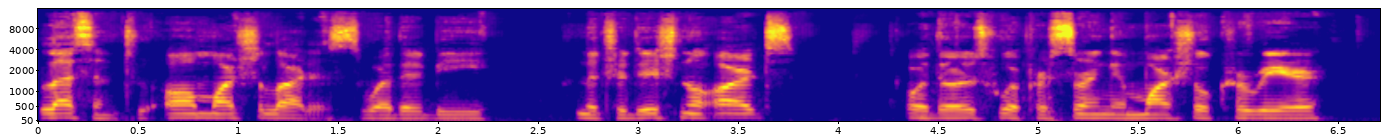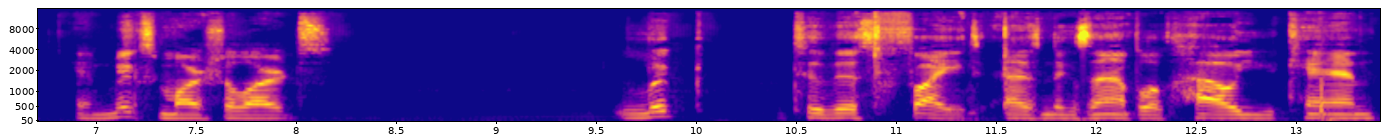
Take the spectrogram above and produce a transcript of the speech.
lesson to all martial artists, whether it be from the traditional arts or those who are pursuing a martial career in mixed martial arts. Look to this fight as an example of how you can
